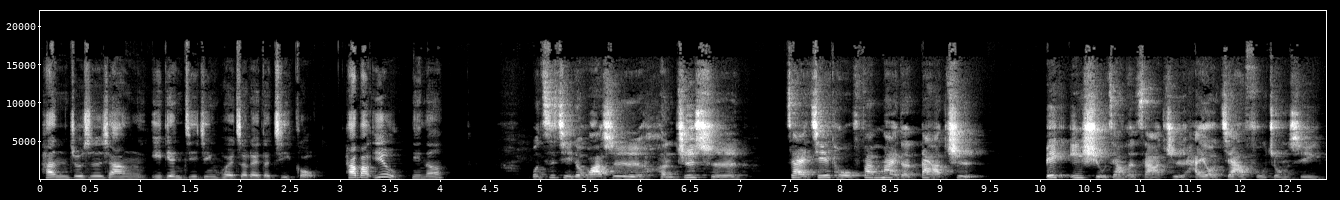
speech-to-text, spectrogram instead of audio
和就是像伊甸基金会这类的机构。How about you？你呢？我自己的话是很支持在街头贩卖的大志。Big Issue 这样的杂志，还有家福中心，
